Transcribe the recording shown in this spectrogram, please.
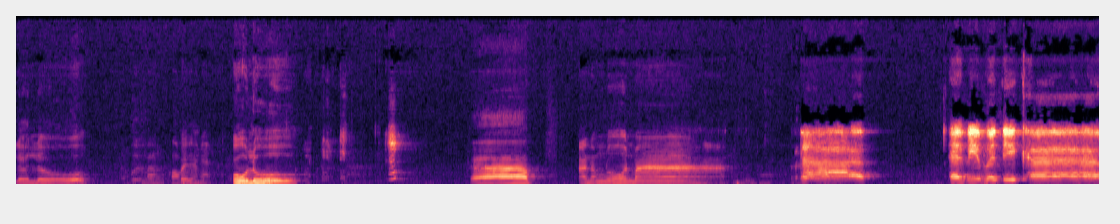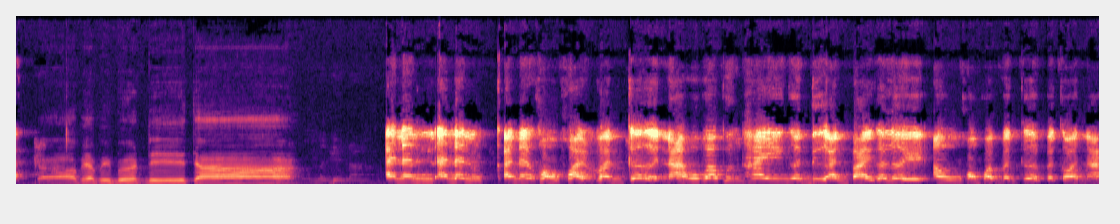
เหลอเหลอบางกล้องไปไหมแล้วเนี่ยโอ้โหลครับอะน้องนุ่นมา ครับแฮปปี้เบ t ร์ a เดย์ครับ ครับแฮปปี้เบิร์ดเดย์จ้า อันนั้นอันนั้นอันนั้นของขวัญวันเกิดนะ เพราะว่าเพิ่งให้เงินเดือนไปก็เลยเอาของขวัญวันเกิดไปก่อนนะ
